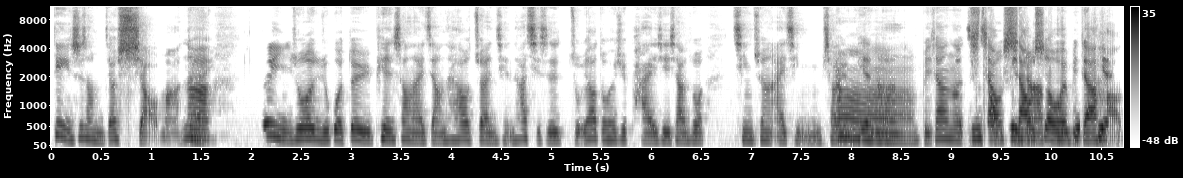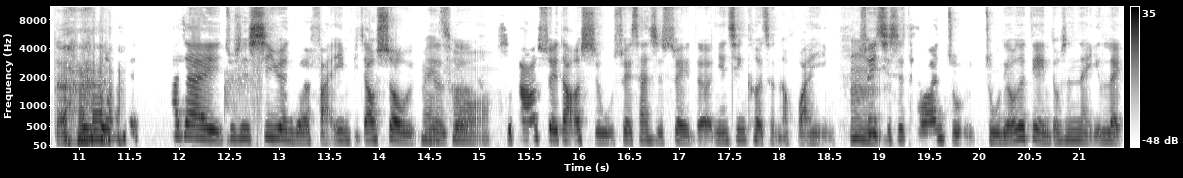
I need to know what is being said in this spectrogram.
电影市场比较小嘛，那所以你说如果对于片商来讲，他要赚钱，他其实主要都会去拍一些像说青春爱情校园片啊，比较呢销销售会比较好的。他在就是戏院的反应比较受那个十八岁到二十五岁、三十岁的年轻课程的欢迎，所以其实台湾主主流的电影都是那一类。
